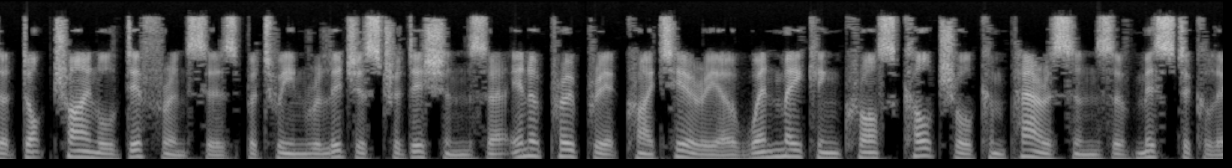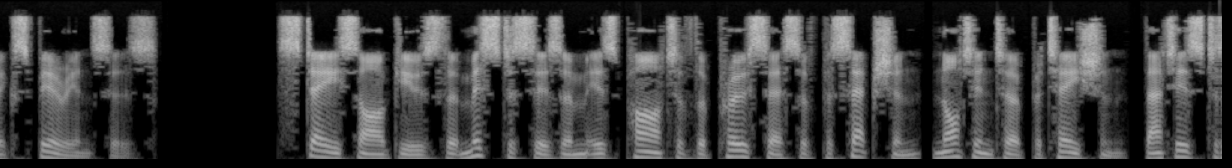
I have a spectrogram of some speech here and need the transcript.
that doctrinal differences between religious traditions are inappropriate criteria when making cross-cultural comparisons of mystical experiences. Stace argues that mysticism is part of the process of perception, not interpretation, that is to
